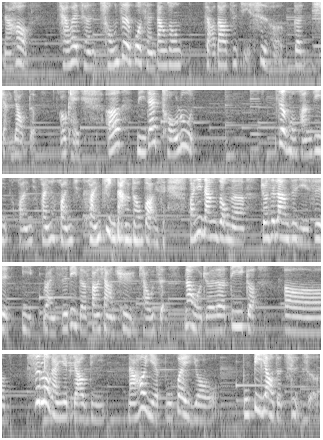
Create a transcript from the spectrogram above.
然后才会从从这个过程当中找到自己适合跟想要的。OK，而你在投入这种环境环环环环境当中，不好意思，环境当中呢，就是让自己是以软实力的方向去调整。那我觉得第一个，呃，失落感也比较低，然后也不会有。不必要的自责，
